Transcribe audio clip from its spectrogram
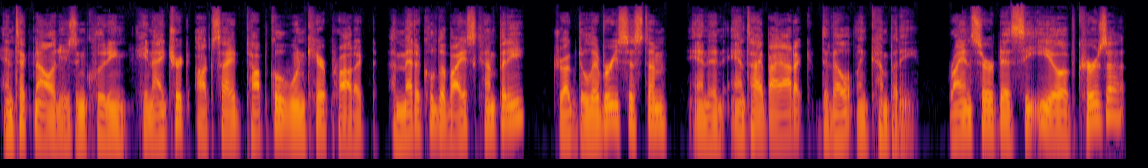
and technologies, including a nitric oxide topical wound care product, a medical device company, drug delivery system, and an antibiotic development company. Ryan served as CEO of Curza,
